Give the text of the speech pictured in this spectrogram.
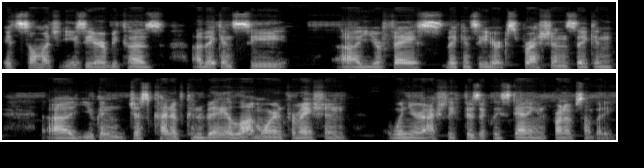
it's so much easier because uh, they can see uh, your face, they can see your expressions, they can uh, you can just kind of convey a lot more information when you're actually physically standing in front of somebody.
